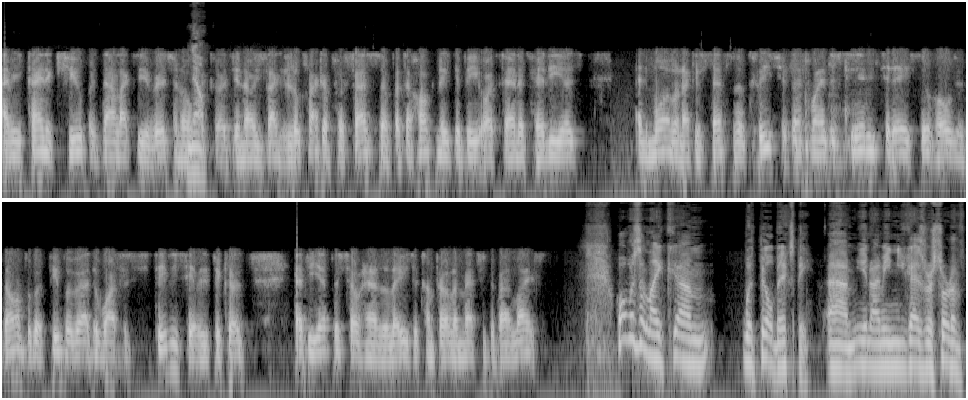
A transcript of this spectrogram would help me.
I mean, kind of cute, but not like the original no. because you know he's like he looks like a professor. But the Hulk needs to be authentic, hideous, and more of like a sensitive creature. That's why the series today still holds its own because people rather watch the TV series because every episode has a laser compelling message about life. What was it like um, with Bill Bixby? Um, you know, I mean, you guys were sort of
